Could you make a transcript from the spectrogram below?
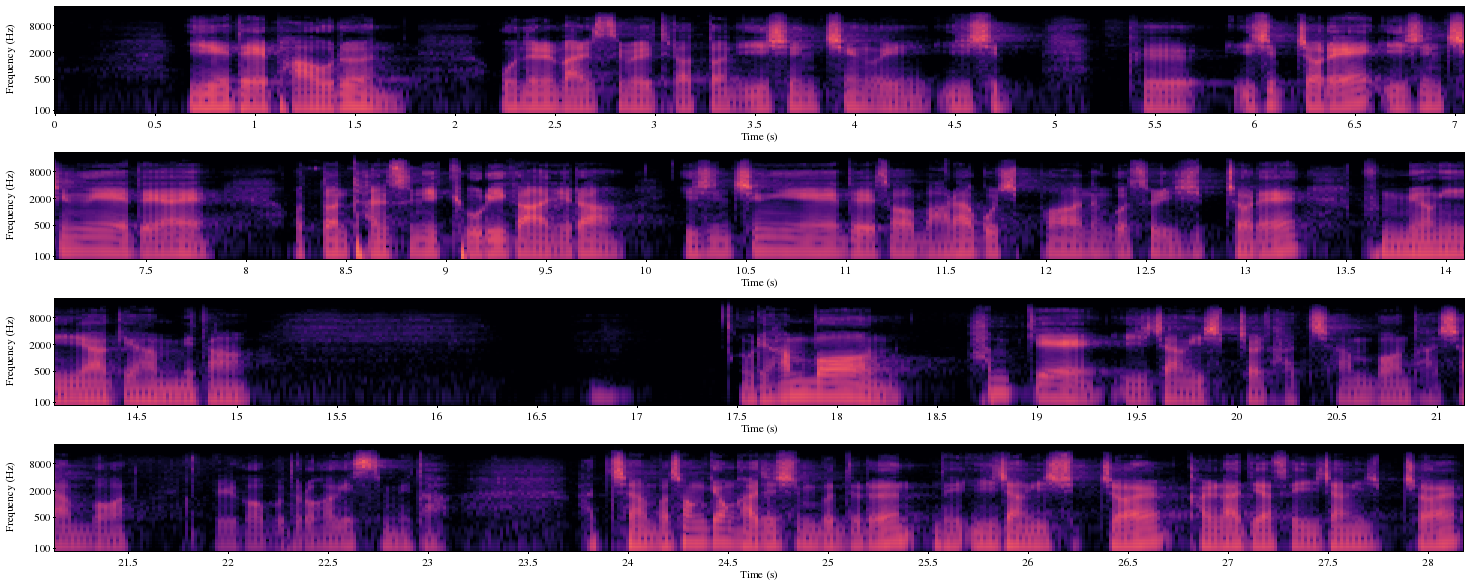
이에 대해 바울은 오늘 말씀을 들었던 이신칭의 20, 그 20절의 이신칭의에 대해 어떤 단순히 교리가 아니라 이신칭의에 대해서 말하고 싶어 하는 것을 20절에 분명히 이야기합니다. 우리 한번 함께 2장 20절 같이 한번 다시 한번 읽어보도록 하겠습니다. 같이 한번 성경 가지신 분들은 네, 2장 20절, 갈라디아서 2장 20절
